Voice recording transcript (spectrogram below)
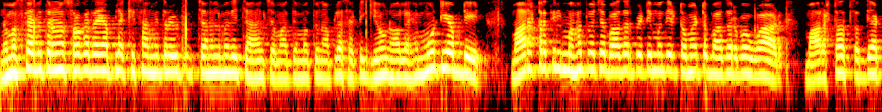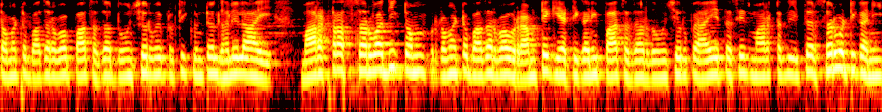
नमस्कार मित्रांनो स्वागत आहे आपल्या किसान मित्र यूट्यूब चॅनलमध्ये. चॅनलच्या माध्यमातून आपल्यासाठी घेऊन आलो आहे मोठी अपडेट महाराष्ट्रातील महत्त्वाच्या बाजारपेठेमध्ये टोमॅटो बाजारभाव वाढ. महाराष्ट्रात सध्या टोमॅटो बाजारभाव पाच हजार दोनशे रुपये प्रति क्विंटल झालेला आहे. महाराष्ट्रात सर्वाधिक टोम टोमॅटो बाजारभाव रामटेक या ठिकाणी पाच हजार दोनशे रुपये आहे. तसेच महाराष्ट्रातील इतर सर्व ठिकाणी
